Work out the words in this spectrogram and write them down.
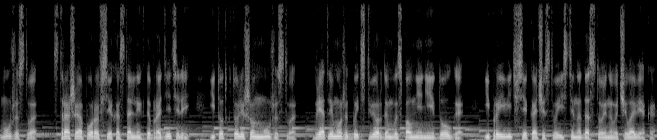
Мужество – страж и опора всех остальных добродетелей, и тот, кто лишен мужества, вряд ли может быть твердым в исполнении долга и проявить все качества истинно достойного человека.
